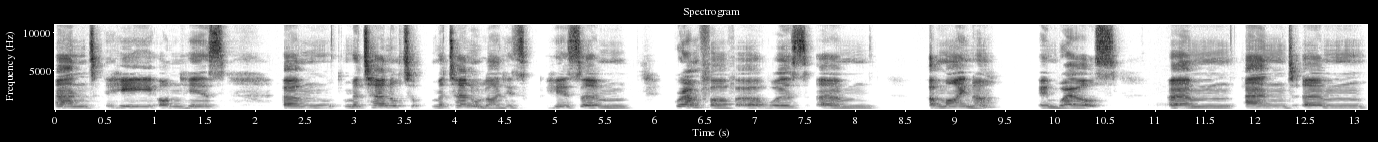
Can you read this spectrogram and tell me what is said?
and he on his um, maternal to, maternal line, his his um, grandfather was um, a miner in Wales, um, and um,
